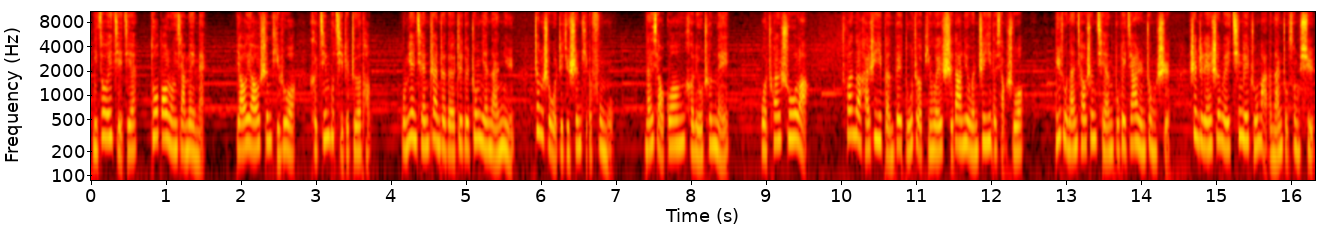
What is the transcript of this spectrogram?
你作为姐姐，多包容一下妹妹。瑶瑶身体弱，可经不起这折腾。我面前站着的这对中年男女，正是我这具身体的父母，南晓光和刘春梅。我穿书了，穿的还是一本被读者评为十大虐文之一的小说。女主南乔生前不被家人重视，甚至连身为青梅竹马的男主宋旭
